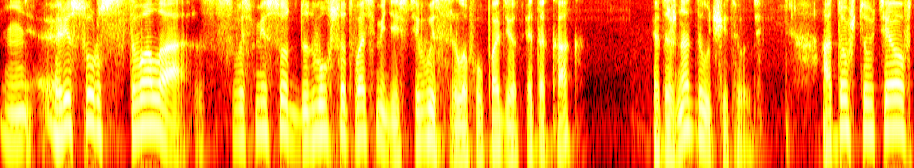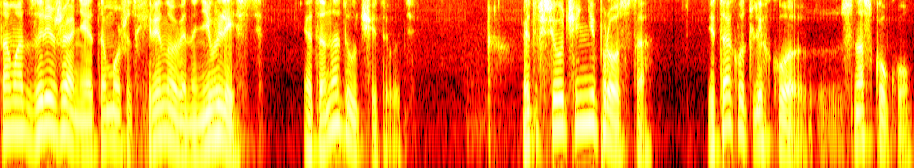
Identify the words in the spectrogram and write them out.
ресурс ствола с 800 до 280 выстрелов упадет, это как? Это же надо учитывать. А то, что у тебя автомат заряжания это может хреновина не влезть, это надо учитывать. Это все очень непросто. И так вот легко с наскоку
